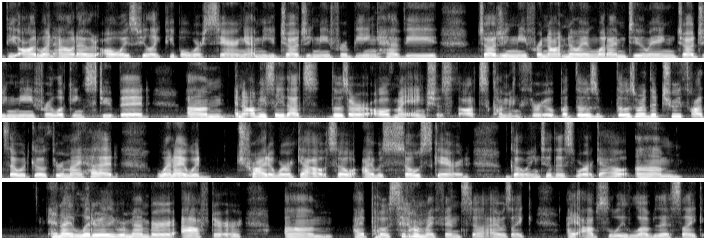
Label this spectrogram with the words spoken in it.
the odd one out. I would always feel like people were staring at me, judging me for being heavy, judging me for not knowing what I'm doing, judging me for looking stupid. Um, and obviously that's those are all of my anxious thoughts coming through. But those those were the true thoughts that would go through my head when I would try to work out. So I was so scared going to this workout. Um, and I literally remember after um, I posted on my Finsta, I was like, I absolutely loved this. Like,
